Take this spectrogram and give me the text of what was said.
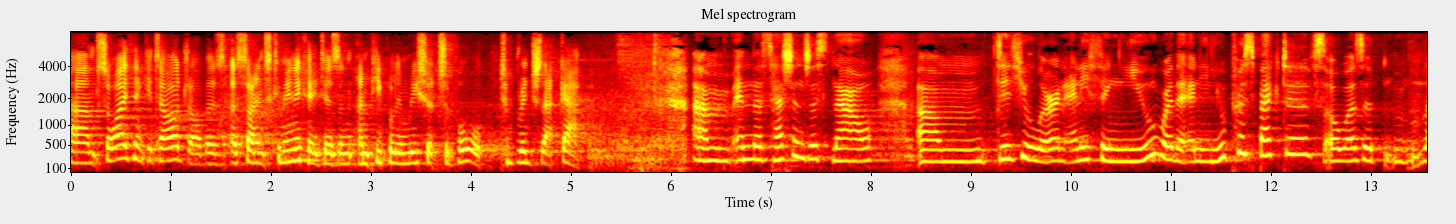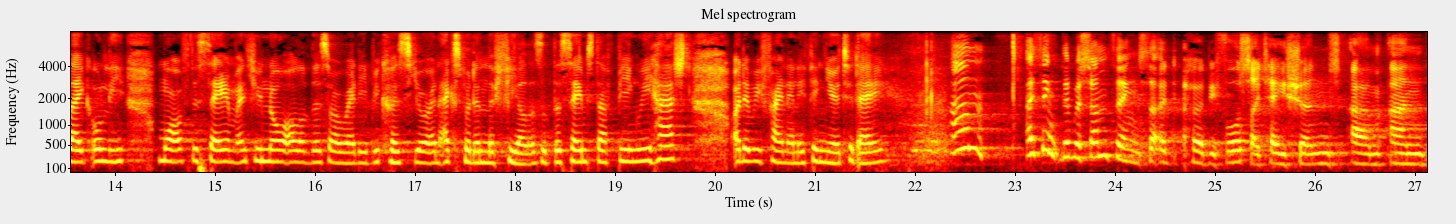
Um, so I think it's our job as, as science communicators and, and people in research support to bridge that gap. Um, in the session just now, um, did you learn anything new? Were there any new perspectives, or was it mm, like only more of the same and you know all of this already because you're an expert in the field? Is it the same stuff being rehashed, or did we find anything new today? Um, I think there were some things that I'd heard before, citations, um, and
